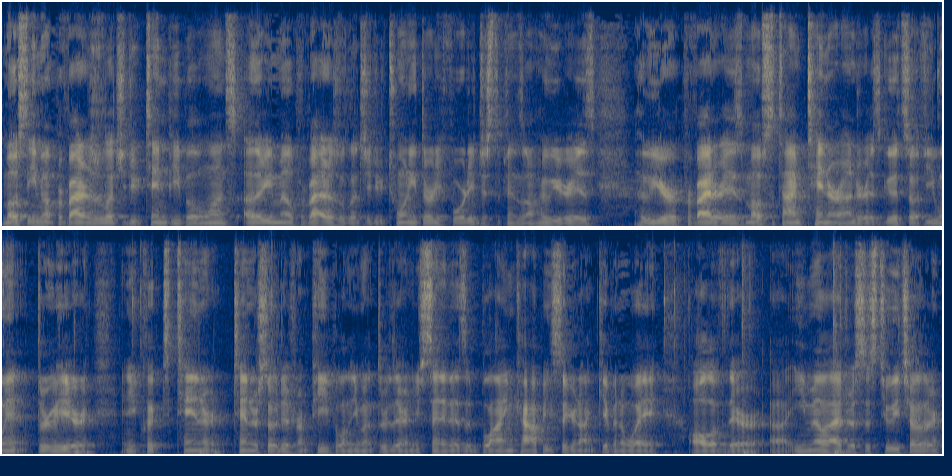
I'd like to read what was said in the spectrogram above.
Most email providers will let you do 10 people at once. Other email providers will let you do 20, 30, 40. It just depends on who your is who your provider is. Most of the time, 10 or under is good. So if you went through here and you clicked 10 or 10 or so different people and you went through there and you sent it as a blind copy, so you're not giving away all of their uh, email addresses to each other,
